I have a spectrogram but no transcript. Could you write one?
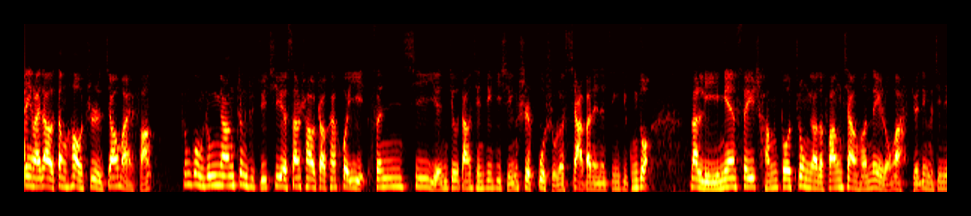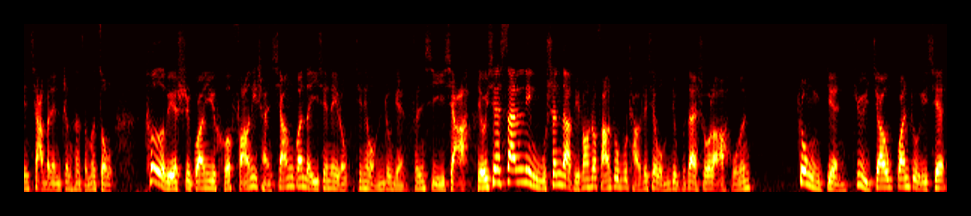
欢迎来到邓浩志教买房。中共中央政治局七月三十号召开会议，分析研究当前经济形势，部署了下半年的经济工作。那里面非常多重要的方向和内容啊，决定了今年下半年政策怎么走。特别是关于和房地产相关的一些内容，今天我们重点分析一下啊。有一些三令五申的，比方说房住不炒这些，我们就不再说了啊。我们重点聚焦关注一些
